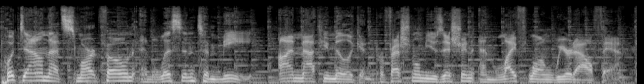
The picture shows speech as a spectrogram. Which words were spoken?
Put down that smartphone and listen to me. I'm Matthew Milligan, professional musician and lifelong Weird Al fan.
